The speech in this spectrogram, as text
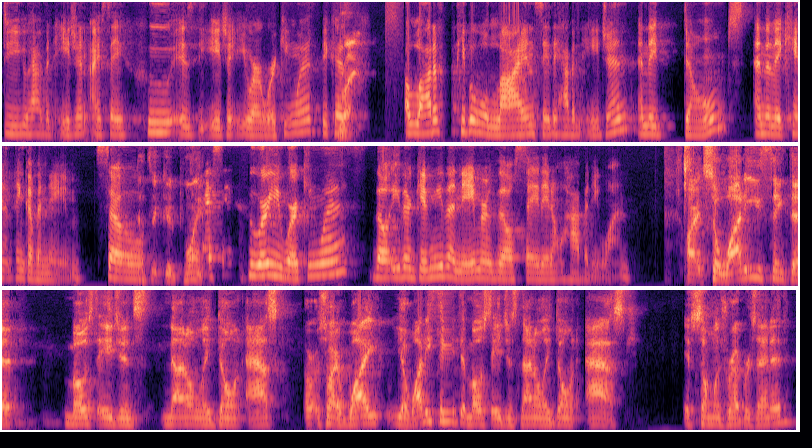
do you have an agent? I say, who is the agent you are working with? Because right. a lot of people will lie and say they have an agent and they don't, and then they can't think of a name. So that's a good point. I say, who are you working with? They'll either give me the name or they'll say they don't have anyone. All right. So why do you think that most agents not only don't ask, or sorry, why, yeah, why do you think that most agents not only don't ask if someone's represented,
